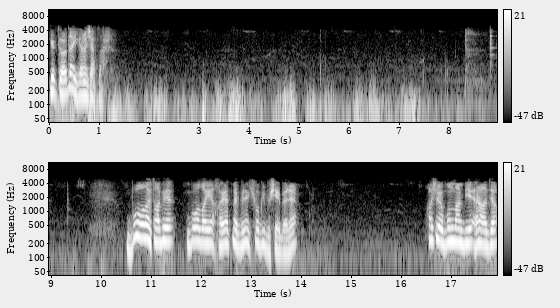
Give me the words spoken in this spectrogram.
gökte orada yanacaklar. Bu olay tabi bu olayı hayal etmek bile çok büyük bir şey böyle. Aşağı bundan bir herhalde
